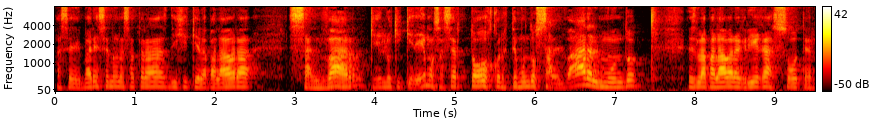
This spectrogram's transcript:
hace varias semanas atrás dije que la palabra salvar, que es lo que queremos hacer todos con este mundo, salvar al mundo, es la palabra griega soter,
